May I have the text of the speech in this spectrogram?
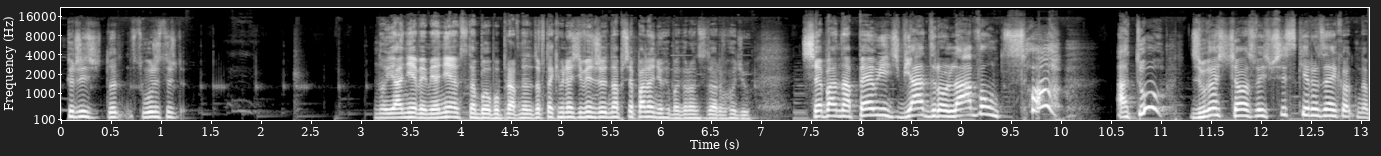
wskoczyć, do, włożyć coś do... No ja nie wiem, ja nie wiem, co tam było poprawne, no to w takim razie wiem, że na przepaleniu chyba gorący towar wychodził. Trzeba napełnić wiadro lawą, co? A tu? Żeby gość trzeba oswoić wszystkie rodzaje. No.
